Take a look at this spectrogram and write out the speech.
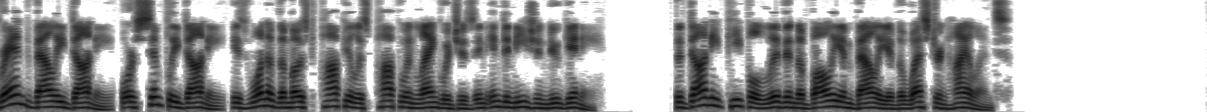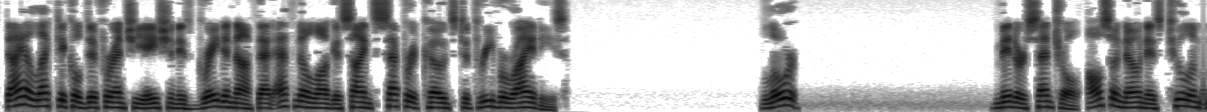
Grand Valley Dani, or simply Dani, is one of the most populous Papuan languages in Indonesian New Guinea. The Dani people live in the Baliem Valley of the Western Highlands. Dialectical differentiation is great enough that Ethnologue assigns separate codes to three varieties. Lower Mid or Central, also known as Tulam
